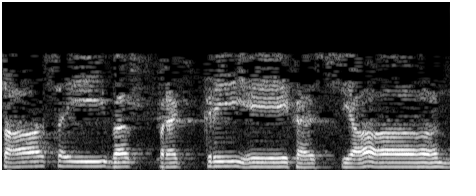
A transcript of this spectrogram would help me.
सासैव प्रक्रियेह स्यात्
